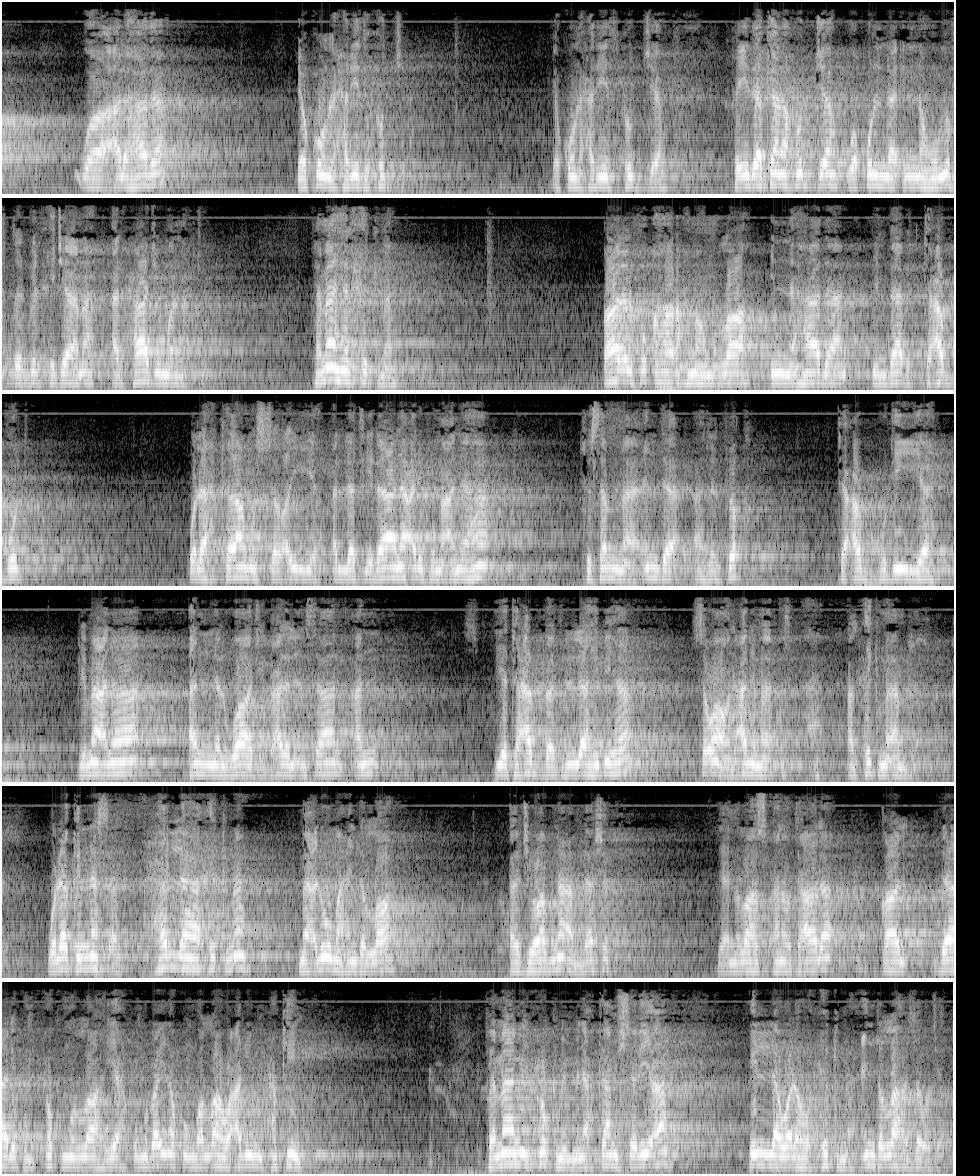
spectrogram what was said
وعلى هذا يكون الحديث حجة. يكون الحديث حجة فإذا كان حجة وقلنا إنه يفطر بالحجامة الحاجم والمحجوم. فما هي الحكمة؟ قال الفقهاء رحمهم الله إن هذا من باب التعبد والأحكام الشرعية التي لا نعرف معناها تسمى عند أهل الفقه تعبدية بمعنى أن الواجب على الإنسان أن يتعبد لله بها سواء علم الحكمة أم لا. ولكن نسأل هل لها حكمة معلومة عند الله؟ الجواب نعم لا شك. لأن الله سبحانه وتعالى قال ذلكم حكم الله يحكم بينكم والله عليم حكيم. فما من حكم من أحكام الشريعة إلا وله حكمة عند الله عز وجل.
